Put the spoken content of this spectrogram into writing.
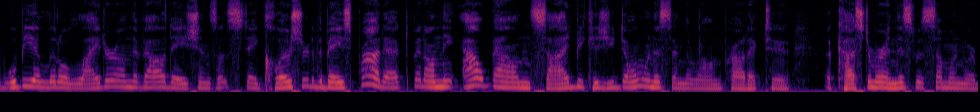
we'll be a little lighter on the validations. Let's stay closer to the base product. But on the outbound side, because you don't want to send the wrong product to a customer, and this was someone where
